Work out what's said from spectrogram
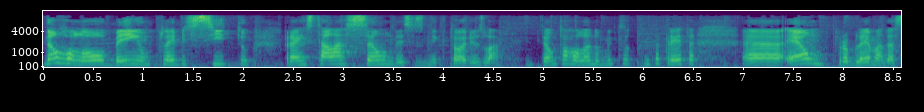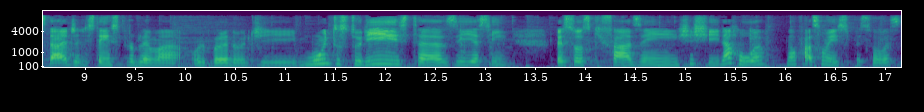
Não rolou bem um plebiscito para a instalação desses mictórios lá. Então tá rolando muito, muita treta. É, é um problema da cidade. Eles têm esse problema urbano de muitos turistas e assim pessoas que fazem xixi na rua. Não façam isso, pessoas.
